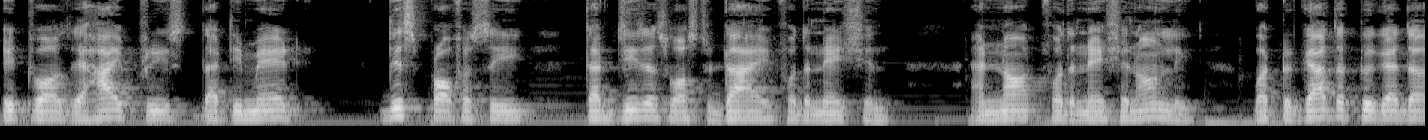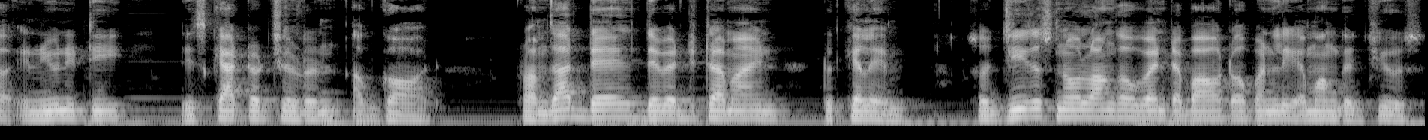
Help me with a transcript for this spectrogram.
It was the high priest that he made this prophecy that Jesus was to die for the nation, and not for the nation only, but to gather together in unity the scattered children of God. From that day they were determined to kill him. So Jesus no longer went about openly among the Jews,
